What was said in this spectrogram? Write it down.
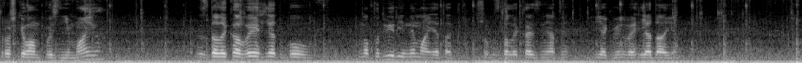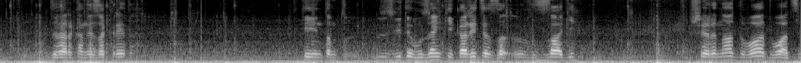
Трошки вам познімаю. Здалека вигляд, бо на подвір'ї немає так, щоб здалека зняти, як він виглядає. Дверка не закрита. Такий він там звідти вузенький, кажеться, ззаді. Ширина 2,20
